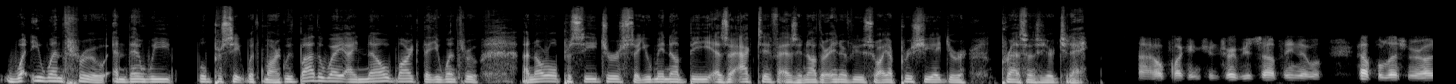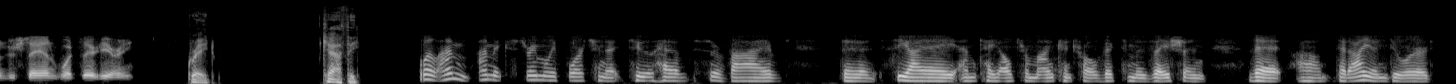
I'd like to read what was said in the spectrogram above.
what you went through, and then we will proceed with Mark. With, by the way, I know, Mark, that you went through an oral procedure, so you may not be as active as in other interviews, so I appreciate your presence here today. I hope I can contribute something that will help a listener understand what they're hearing. Great. Cathy. Well, I'm I'm extremely fortunate to have survived the CIA MK Ultra mind control victimization that um, that I endured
